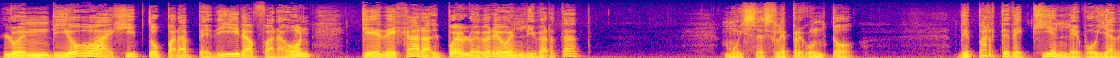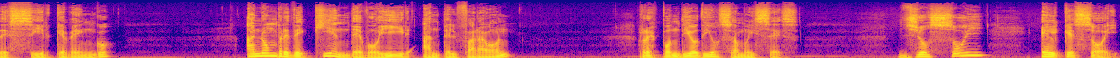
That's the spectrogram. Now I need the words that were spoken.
lo envió a Egipto para pedir a Faraón que dejara al pueblo hebreo en libertad. Moisés le preguntó, ¿De parte de quién le voy a decir que vengo? ¿A nombre de quién debo ir ante el faraón? Respondió Dios a Moisés, Yo soy el que soy.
